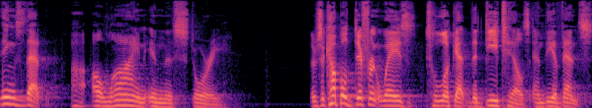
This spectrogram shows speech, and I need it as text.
things that uh, align in this story. There's a couple different ways to look at the details and the events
